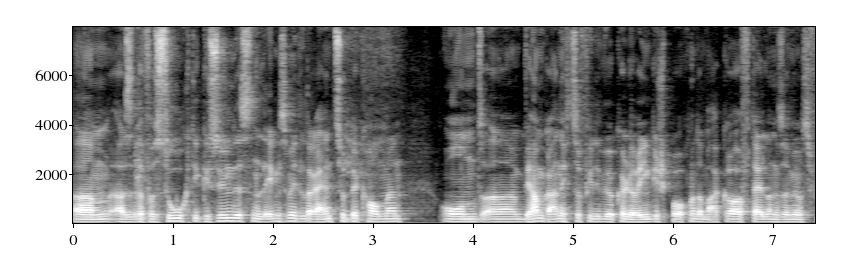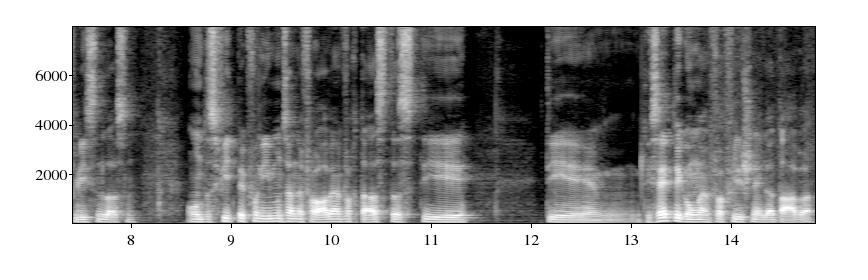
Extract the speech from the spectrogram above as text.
Ähm, also der Versuch, die gesündesten Lebensmittel reinzubekommen. Und äh, wir haben gar nicht so viel über Kalorien gesprochen oder Makroaufteilung, sondern wir haben es fließen lassen. Und das Feedback von ihm und seiner Frau war einfach das, dass die, die, die Sättigung einfach viel schneller da war.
